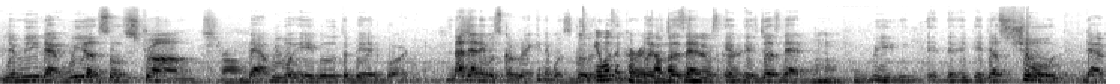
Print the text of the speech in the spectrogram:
You mean that we are so strong, strong that we were able to bear the burden? Not that it was correct and it was good. It wasn't correct. I'm it's not just saying that- it was correct. it's just that we, it, it, it just showed that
